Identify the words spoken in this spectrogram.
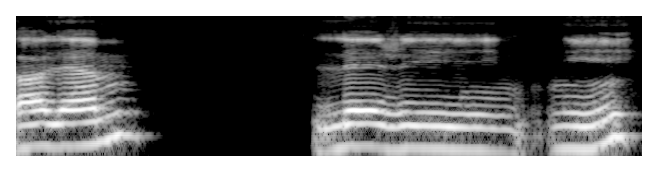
kalemlerini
